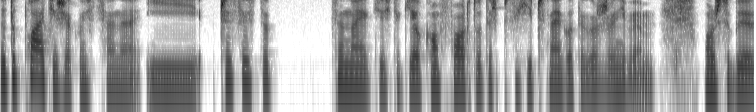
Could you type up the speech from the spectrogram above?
no to płacisz jakąś cenę i często jest to cena jakiegoś takiego komfortu też psychicznego, tego, że nie wiem, możesz sobie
